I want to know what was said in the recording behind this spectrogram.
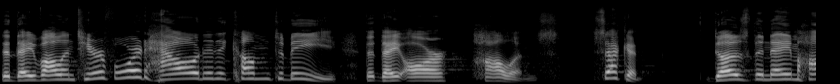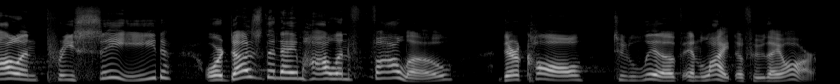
Did they volunteer for it? How did it come to be that they are Hollands? Second, does the name Holland precede or does the name Holland follow their call to live in light of who they are?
